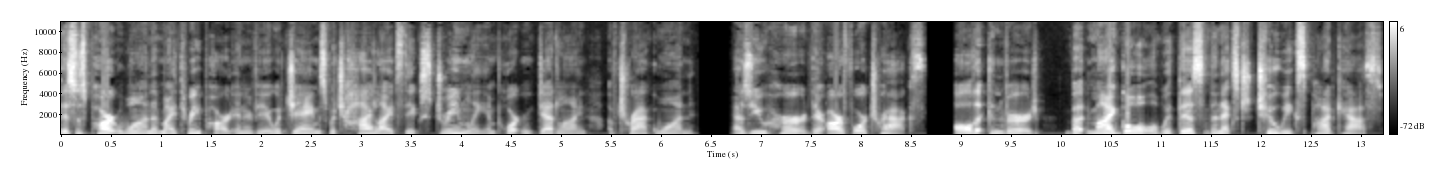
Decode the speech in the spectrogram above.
This is part one of my three part interview with James, which highlights the extremely important deadline of track one. As you heard, there are four tracks, all that converge, but my goal with this and the next two weeks podcast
